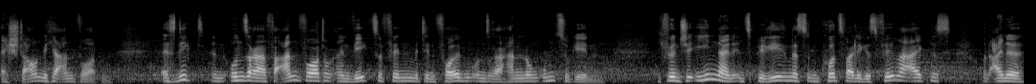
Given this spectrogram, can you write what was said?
erstaunliche Antworten. Es liegt in unserer Verantwortung, einen Weg zu finden, mit den Folgen unserer Handlungen umzugehen. Ich wünsche Ihnen ein inspirierendes und kurzweiliges Filmereignis und eine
